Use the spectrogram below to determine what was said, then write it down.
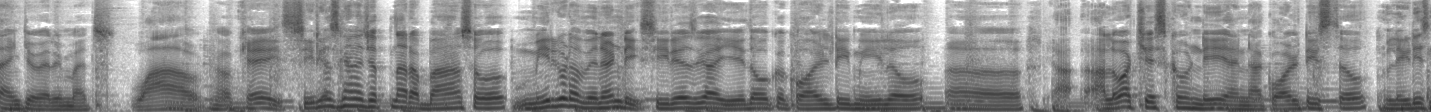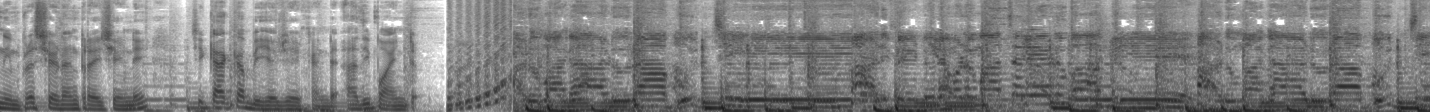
Thank you very much wow okay serious గానే చెప్తున్నారబ్బా. సో మీరు కూడా వినండి. సీరియస్గా ఏదో ఒక క్వాలిటీ మీలో అలవాటు చేసుకోండి. అండ్ ఆ క్వాలిటీస్తో లేడీస్ని ఇంప్రెస్ చేయడానికి ట్రై చేయండి. చికాక్గా బిహేవ్ చేయకండి. అది పాయింట్ వాడు మగాడు రా బుజ్జి. పెట్టు ఎవడు మార్చలేడు బాబీ. ఆడు మగాడు రా బుజ్జి.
